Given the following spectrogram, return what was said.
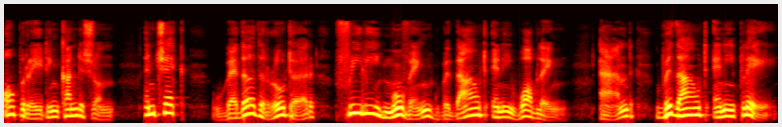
operating condition and check whether the rotor freely moving without any wobbling and without any play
